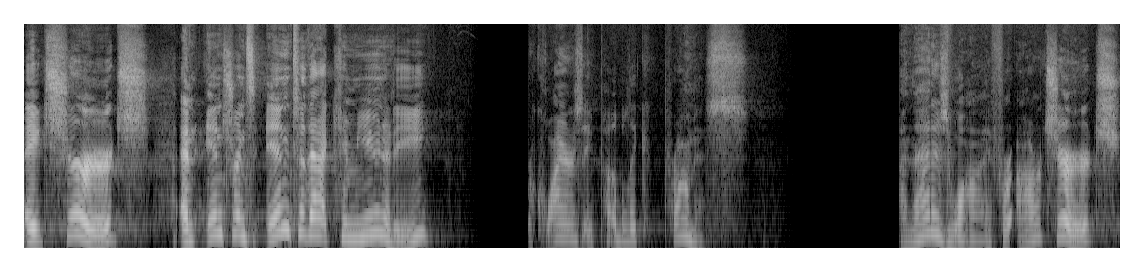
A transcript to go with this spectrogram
a church. An entrance into that community requires a public promise. And that is why, for our church,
